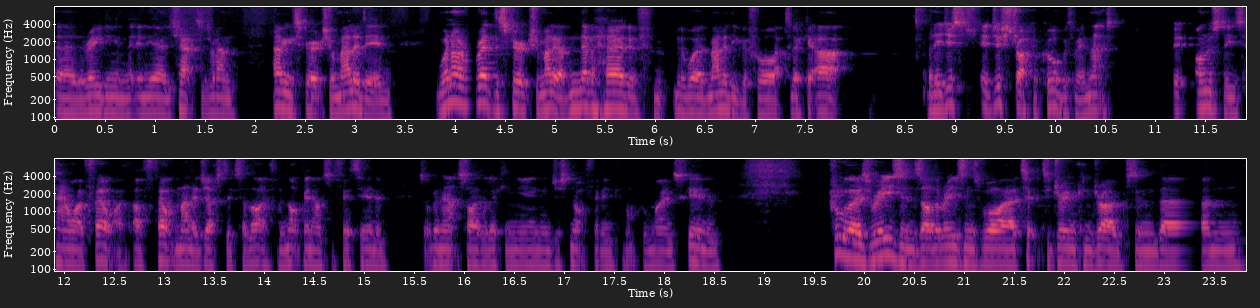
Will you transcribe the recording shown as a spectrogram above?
uh, the reading in the, in the early chapters around having a spiritual malady, and when I read the spiritual malady, I've never heard of the word malady before to look it up, but it just it just struck a chord with me, and that's it, honestly is how I felt. I, I felt maladjusted to life and not being able to fit in, and sort of an outsider looking in, and just not feeling comfortable in my own skin. And for all those reasons are the reasons why I took to drink and drugs. And um,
